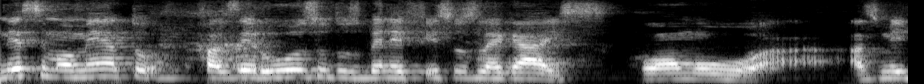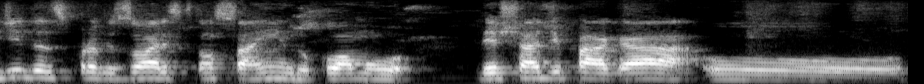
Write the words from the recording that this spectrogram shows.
nesse momento, fazer uso dos benefícios legais, como as medidas provisórias que estão saindo, como deixar de pagar o,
